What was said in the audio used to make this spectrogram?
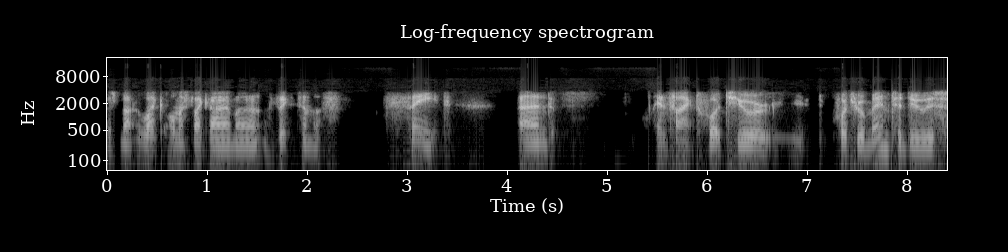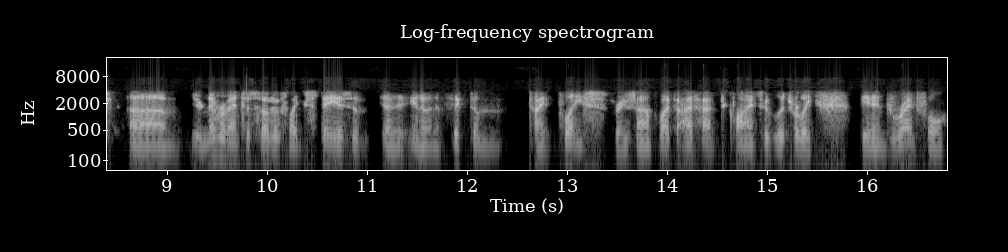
it's not like, almost like I am a victim of fate. And in fact, what you're what you're meant to do is um, you're never meant to sort of like stay as a you know in a victim type place. For example, I've I've had clients who've literally been in dreadful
